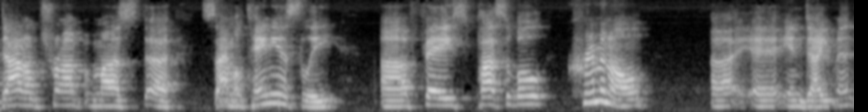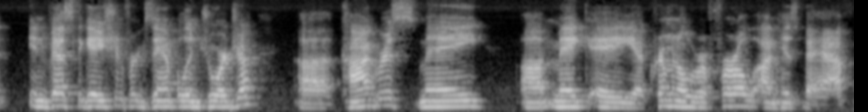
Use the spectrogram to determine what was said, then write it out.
Donald Trump must simultaneously uh, face possible criminal uh, indictment investigation. For example, in Georgia, uh, Congress may uh, make a, a, criminal referral on his behalf.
